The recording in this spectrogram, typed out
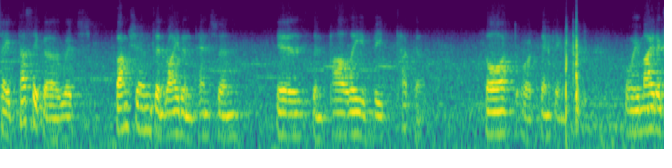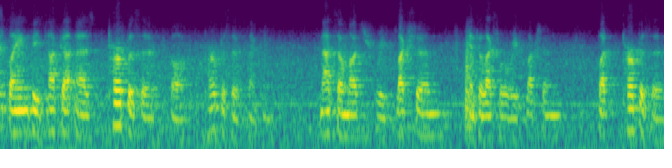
chaitasika, which functions in right intention, is in Pali vitakka, thought or thinking. Or we might explain vitakka as purposive thought, purposive thinking. Not so much reflection, intellectual reflection, but purposive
